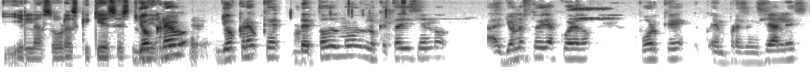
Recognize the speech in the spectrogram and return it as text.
y las horas que quieres estudiar. Yo creo, yo creo que de todos modos lo que estás diciendo, ah, yo no estoy de acuerdo porque en presenciales,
